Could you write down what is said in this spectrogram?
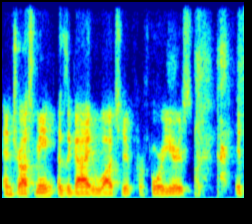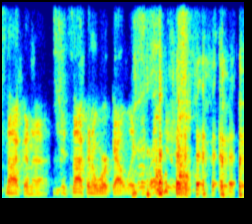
And trust me, as a guy who watched it for four years, it's not gonna it's not gonna work out like you think.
